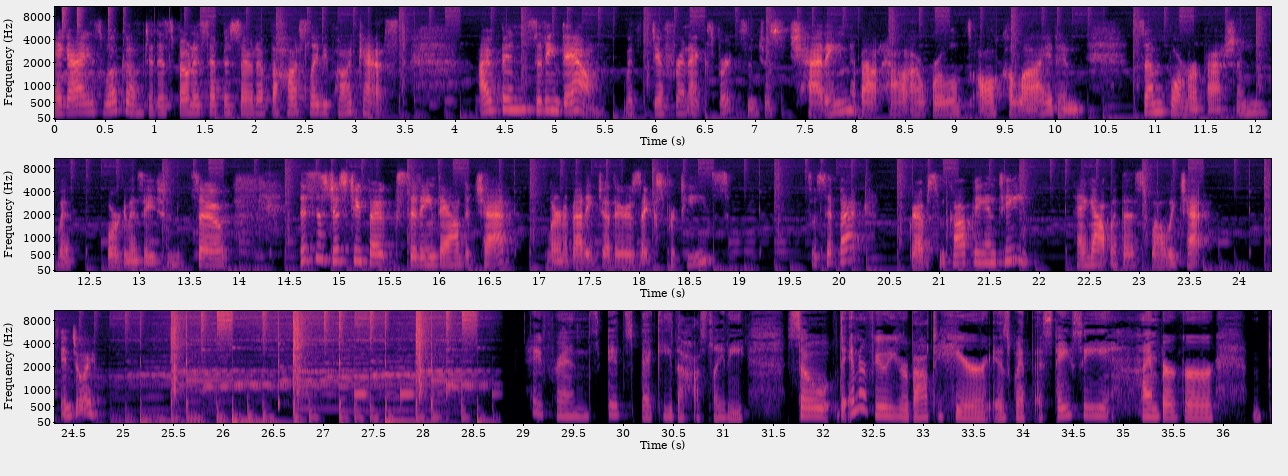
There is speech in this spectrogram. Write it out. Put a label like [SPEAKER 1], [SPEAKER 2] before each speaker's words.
[SPEAKER 1] Hey guys, welcome to this bonus episode of the Hoss Lady Podcast. I've been sitting down with different experts and just chatting about how our worlds all collide in some form or fashion with organization. So, this is just two folks sitting down to chat, learn about each other's expertise. So, sit back, grab some coffee and tea, hang out with us while we chat. Enjoy. Hey friends, it's Becky, the Hoss Lady. So the interview you're about to hear is with Stacy Heimburger,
